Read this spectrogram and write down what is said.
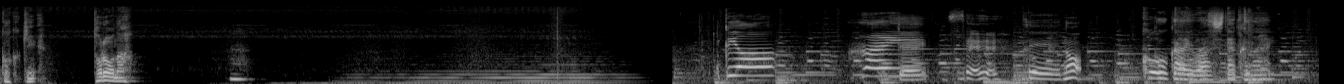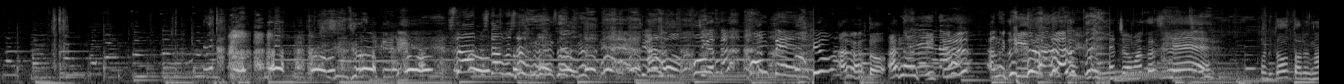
全国金。取ろうな。いくよ。はい。せーの。後悔はしたくない。ストップストップストップストップあの本本編あの後あの言ってるあのキーワードちょお待たせこれどう取るの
